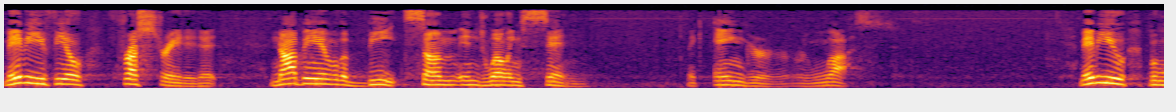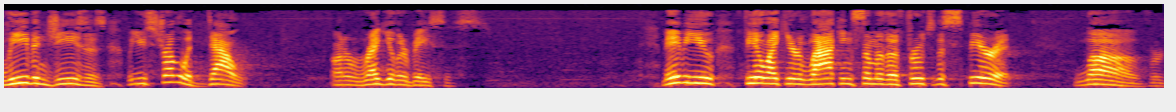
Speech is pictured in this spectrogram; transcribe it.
Maybe you feel frustrated at not being able to beat some indwelling sin, like anger or lust. Maybe you believe in Jesus, but you struggle with doubt on a regular basis. Maybe you feel like you're lacking some of the fruits of the Spirit love or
